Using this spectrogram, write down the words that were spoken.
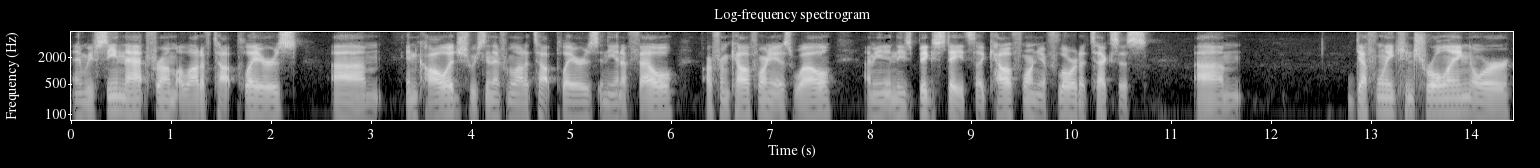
And we've seen that from a lot of top players um, in college. We've seen that from a lot of top players in the NFL are from California as well. I mean, in these big states like California, Florida, Texas, um, definitely controlling or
